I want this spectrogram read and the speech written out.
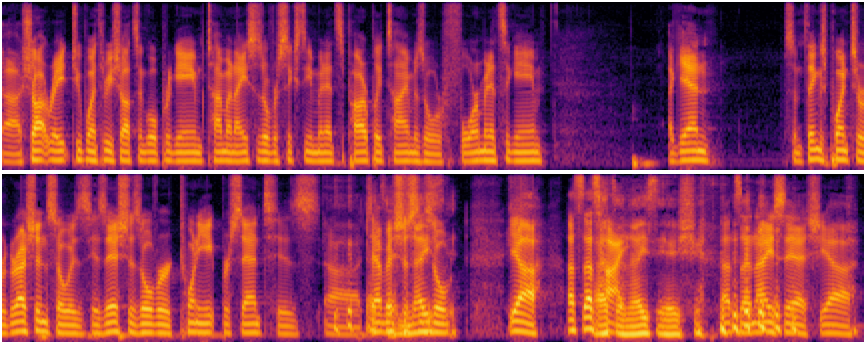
uh, shot rate 2.3 shots on goal per game. Time on ice is over 16 minutes. Power play time is over four minutes a game. Again, some things point to regression. So his his ish is over 28 percent. His uh, Devish is over. Yeah, that's that's, that's high. a nice ish. That's a nice ish, yeah.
